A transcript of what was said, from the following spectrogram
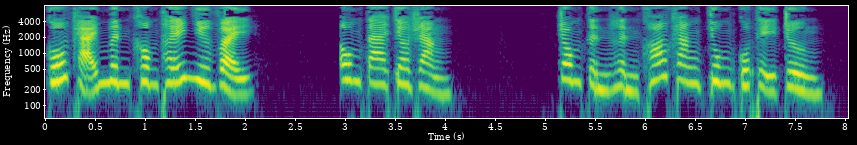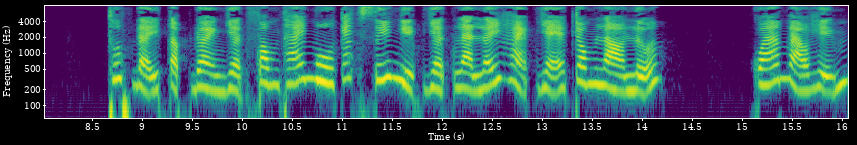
Cố Khải Minh không thấy như vậy. Ông ta cho rằng, trong tình hình khó khăn chung của thị trường, thúc đẩy tập đoàn dệt phong thái mua các xí nghiệp dệt là lấy hạt dẻ trong lò lửa. Quá mạo hiểm.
